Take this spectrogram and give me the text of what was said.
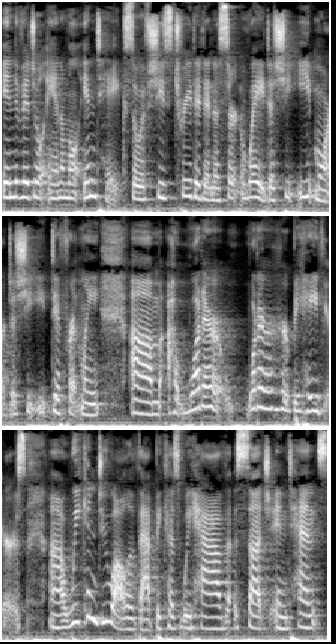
individual animal intake. So if she's treated in a certain way, does she eat more? Does she eat differently? Um, what are what are her behaviors? Uh, we can do all of that because we have such intense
